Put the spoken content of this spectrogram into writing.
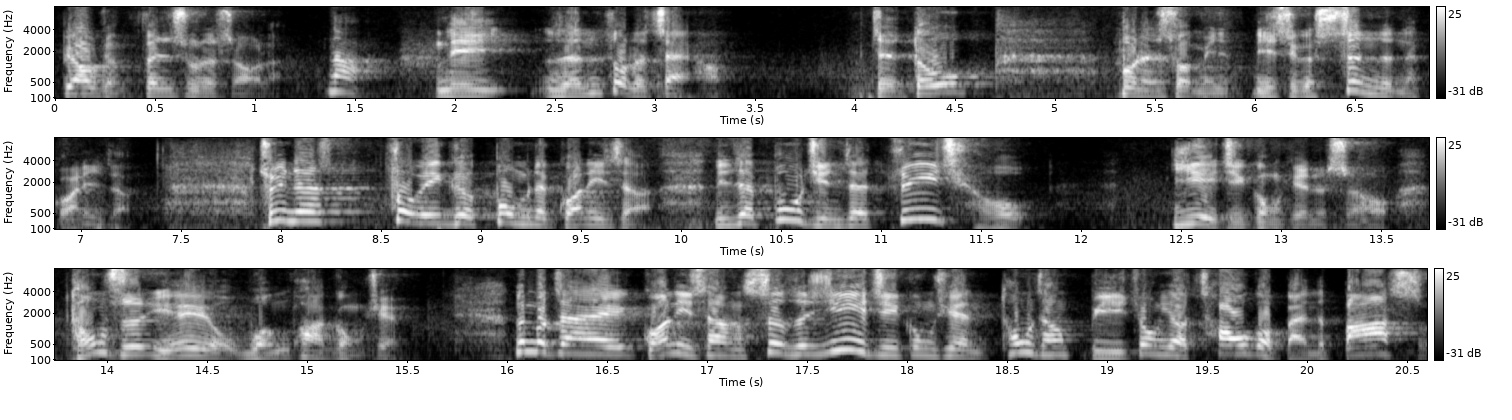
标准分数的时候呢，那你人做的再好，这都不能说明你是个胜任的管理者。所以呢，作为一个部门的管理者，你在不仅在追求业绩贡献的时候，同时也有文化贡献。那么在管理上设置业绩贡献，通常比重要超过百分之八十。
